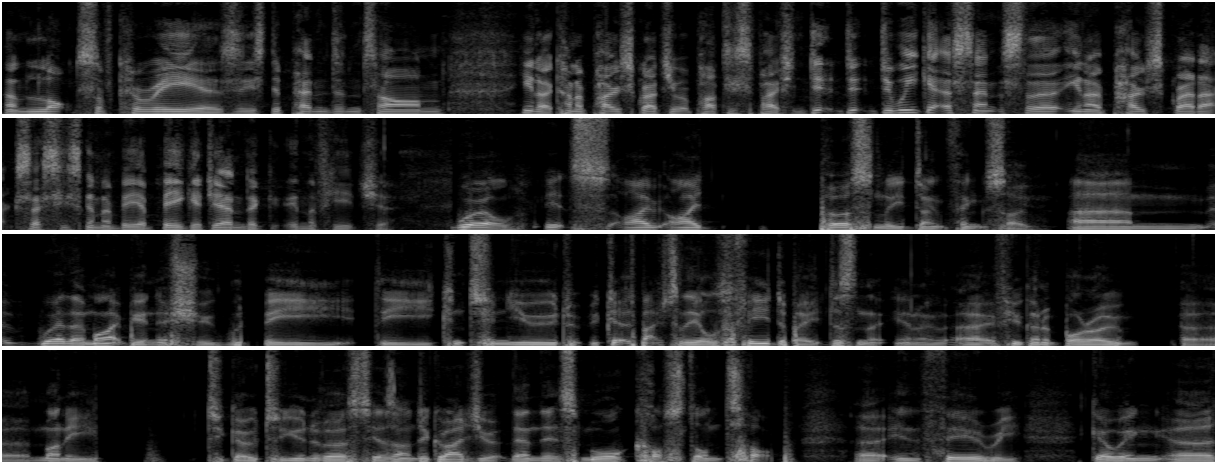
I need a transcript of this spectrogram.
and lots of careers is dependent on, you know, kind of postgraduate participation. Do, do, do we get a sense that, you know, postgrad access is going to be a big agenda in the future? Well, it's, I, I personally don't think so. Um, where there might be an issue would be the continued. It gets back to the old fee debate, doesn't it? You know, uh, if you're going to borrow uh, money to go to university as undergraduate, then there's more cost on top, uh, in theory, going uh,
